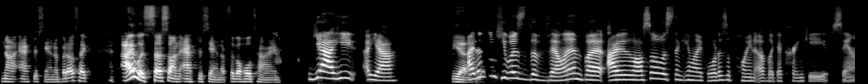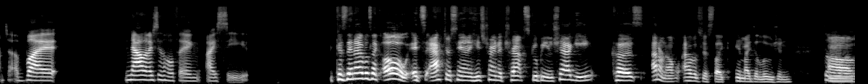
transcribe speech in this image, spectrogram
not actor Santa. But I was like, I was sus on actor Santa for the whole time. Yeah, he. Uh, yeah, yeah. I don't think he was the villain, but I also was thinking like, what is the point of like a cranky Santa? But now that I've seen the whole thing, I see. Because then I was like, oh, it's after Santa. He's trying to trap Scooby and Shaggy. Because I don't know, I was just like in my delusion. Um,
